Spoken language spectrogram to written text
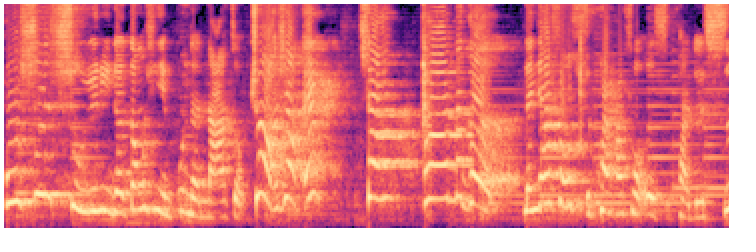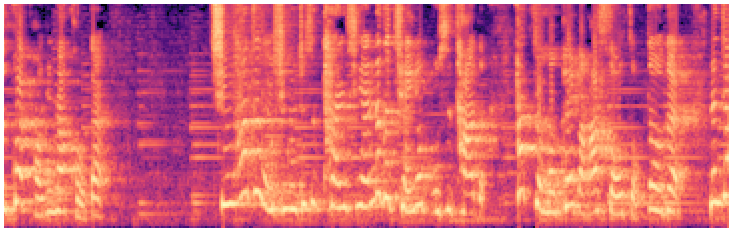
不是属于你的东西，你不能拿走。就好像哎，像他那个人家收十块，他收二十块，对，十块跑进他口袋。其实他这种行为就是贪心啊，那个钱又不是他的，他怎么可以把它收走，对不对？人家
